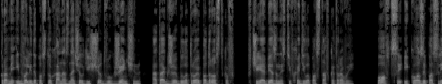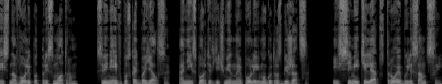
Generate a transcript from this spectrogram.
Кроме инвалида-пастуха назначил еще двух женщин, а также было трое подростков, в чьи обязанности входила поставка травы. Овцы и козы паслись на воле под присмотром. Свиней выпускать боялся, они испортят ячменное поле и могут разбежаться. Из семи телят трое были самцы.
